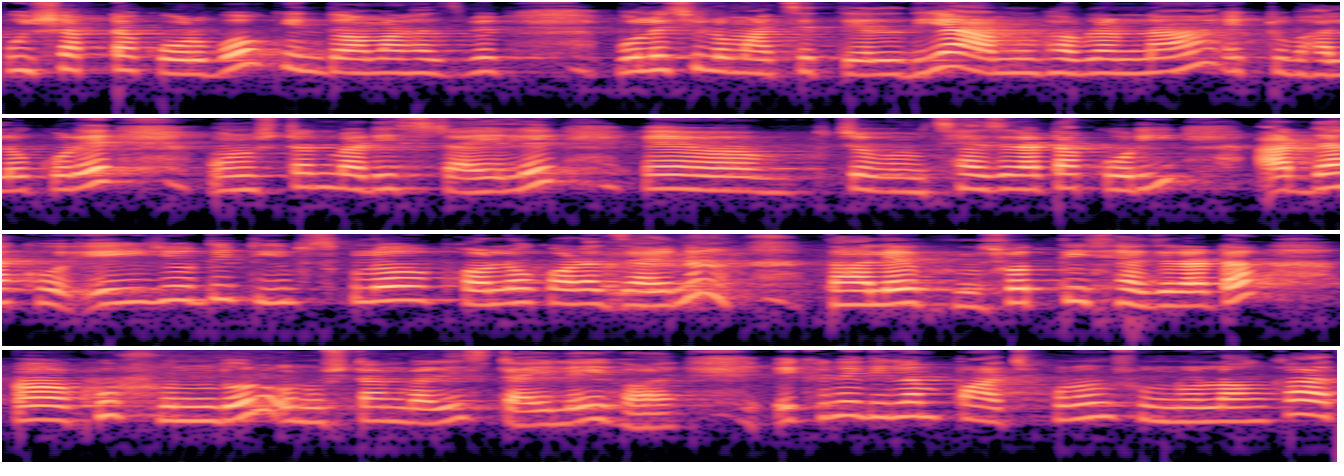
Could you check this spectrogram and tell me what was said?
পুঁই শাকটা করব, কিন্তু আমার হাজব্যান্ড বলেছিল মাছের তেল দিয়ে। আমি ভাবলাম, না, একটু ভালো করে অনুষ্ঠান বাড়ির স্টাইলে ছেঁচড়াটা করি। আর দেখো, এই যদি টিপসগুলো ফলো করা যায় না, তাহলে সত্যি ছেঁচড়াটা খুব সুন্দর অনুষ্ঠান বাড়ির স্টাইলেই হয়। এখানে দিলাম পাঁচ ফোড়ন শুকনো লঙ্কা আর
